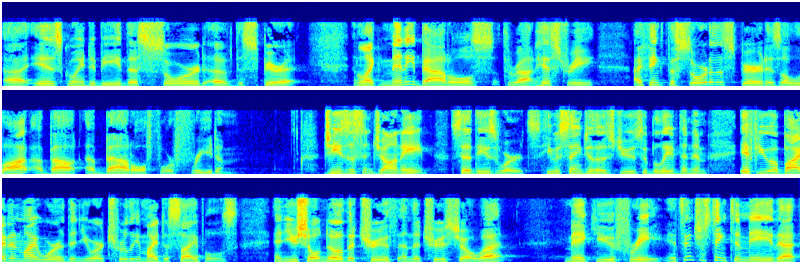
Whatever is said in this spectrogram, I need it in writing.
uh, is going to be the sword of the Spirit. And like many battles throughout history, I think the sword of the Spirit is a lot about a battle for freedom. Jesus in John 8 said these words. He was saying to those Jews who believed in him, If you abide in my word, then you are truly my disciples, and you shall know the truth, and the truth shall what? Make you free. It's interesting to me that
